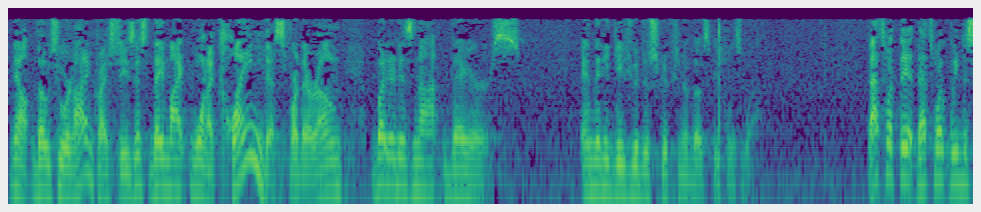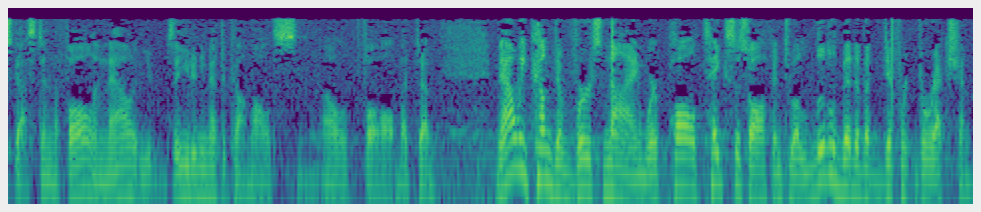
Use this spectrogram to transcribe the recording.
Now, those who are not in Christ Jesus, they might want to claim this for their own, but it is not theirs. And then he gives you a description of those people as well. That's what, they, that's what we discussed in the fall, and now, you, see, you didn't even have to come all, all fall. But um, now we come to verse 9, where Paul takes us off into a little bit of a different direction.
